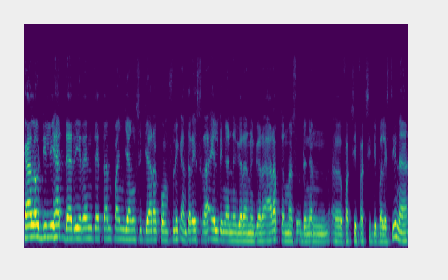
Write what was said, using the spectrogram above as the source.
Kalau dilihat dari rentetan panjang sejarah konflik antara Israel dengan negara-negara Arab termasuk dengan uh, faksi-faksi di Palestina,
